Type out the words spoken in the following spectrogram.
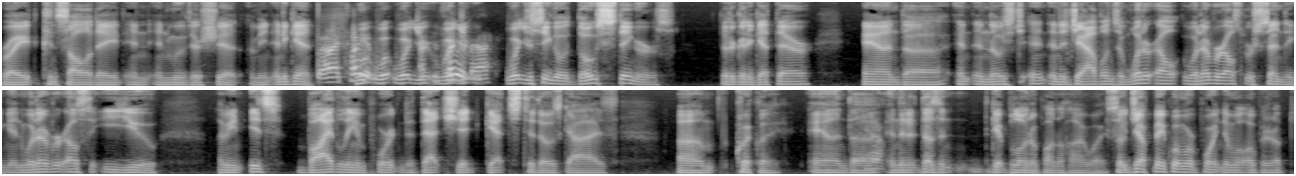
right, consolidate and, and move their shit. I mean, and again, what, what, what, you're what, you're, what you're seeing though, those stingers that are going to get there and uh, and and those and, and the javelins and whatever else, whatever else we're sending and whatever else the EU. I mean, it's vitally important that that shit gets to those guys um, quickly, and uh, yeah. and then it doesn't get blown up on the highway. So Jeff, make one more point, and then we'll open it up,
